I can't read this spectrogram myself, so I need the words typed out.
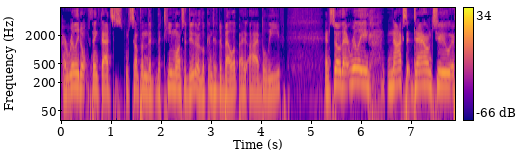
I really don't think that's something that the team wants to do. They're looking to develop, I, I believe. And so that really knocks it down to if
